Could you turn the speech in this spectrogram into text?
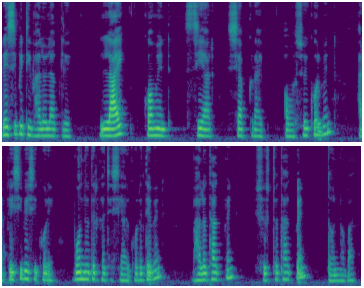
রেসিপিটি ভালো লাগলে লাইক কমেন্ট শেয়ার সাবস্ক্রাইব অবশ্যই করবেন আর বেশি বেশি করে বন্ধুদের কাছে শেয়ার করে দেবেন। ভালো থাকবেন, সুস্থ থাকবেন, ধন্যবাদ।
